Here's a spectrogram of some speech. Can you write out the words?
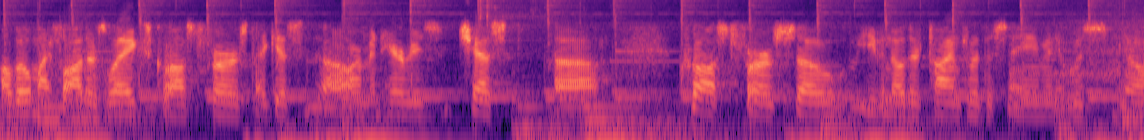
Although my father's legs crossed first, I guess uh, Armin Hary's chest uh, crossed first. So even though their times were the same, and it was you know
